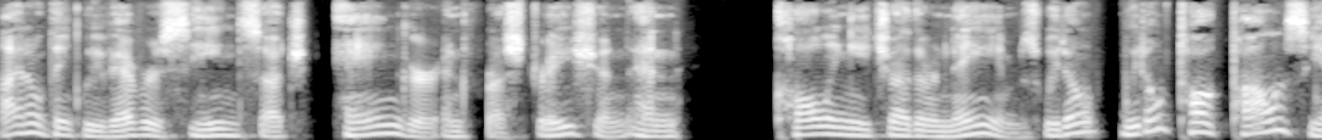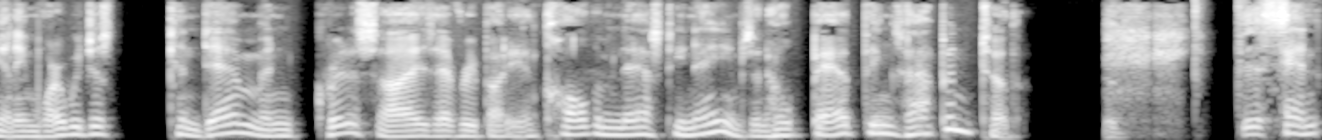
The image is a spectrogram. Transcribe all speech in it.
I don't think we've ever seen such anger and frustration and calling each other names. We don't we don't talk policy anymore. We just condemn and criticize everybody and call them nasty names and hope bad things happen to them. This And-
